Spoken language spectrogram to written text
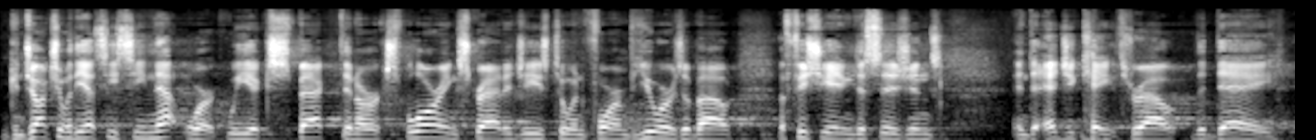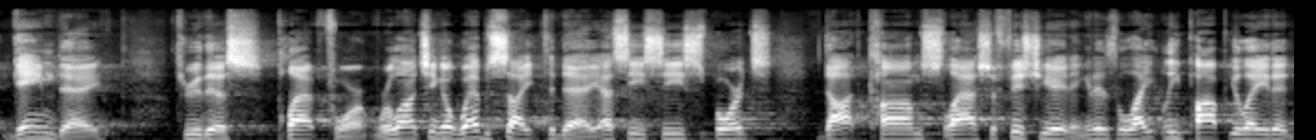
In conjunction with the SEC network, we expect and are exploring strategies to inform viewers about officiating decisions and to educate throughout the day, game day, through this platform. We're launching a website today, secsports.com slash officiating. It is lightly populated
